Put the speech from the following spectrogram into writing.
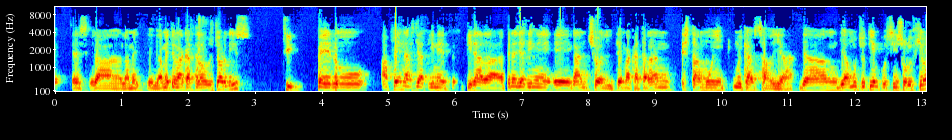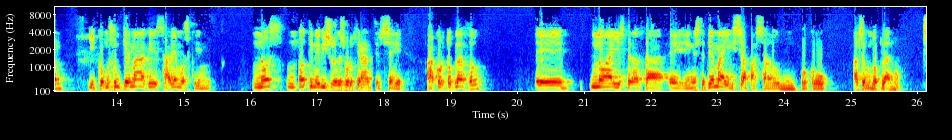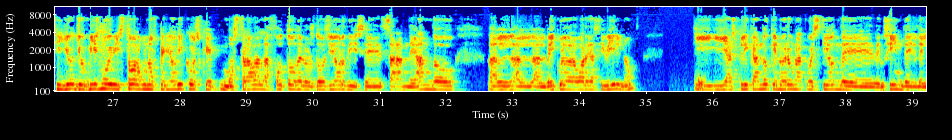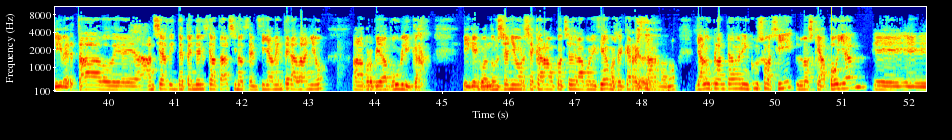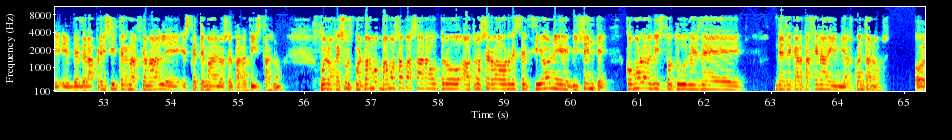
la, la, la la cárcel a los Jordis, Sí. pero apenas ya tiene tirada, apenas ya tiene eh, gancho el tema catalán, está muy, muy cansado ya. Ya mucho tiempo sin solución y como es un tema que sabemos que no, no tiene visos de solucionarse a corto plazo, eh, no hay esperanza eh, en este tema y se ha pasado un poco al segundo plano. Sí, yo, yo mismo he visto algunos periódicos que mostraban la foto de los dos Jordis eh, zarandeando al, al- al vehículo de la Guardia Civil, ¿no? Y, ya explicando que no era una cuestión de, de, en fin, de, de libertad o de ansias de independencia o tal, sino sencillamente era daño a la propiedad pública. Y que cuando un señor se carga un coche de la policía, pues hay que arrestarlo, ¿no? Ya lo planteaban incluso así los que apoyan eh, eh, desde la prensa internacional eh, este tema de los separatistas, ¿no? Bueno, Jesús, pues vamos, vamos a pasar a otro, a otro observador de excepción. Eh, Vicente, ¿cómo lo has visto tú desde, Cartagena de Indias? Cuéntanos.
